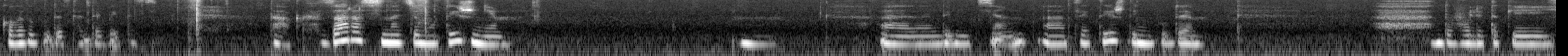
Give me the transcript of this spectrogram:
коли ви будете дивитись. Так, зараз на цьому тижні дивіться, е, цей тиждень буде доволі такий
